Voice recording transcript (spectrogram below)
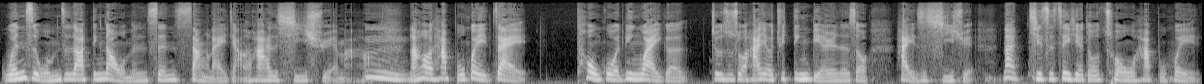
蚊子，我们知道叮到我们身上来讲的话，它是吸血嘛，哈，嗯，然后它不会再透过另外一个。就是说他要去盯别人的时候，他也是吸血。那其实这些都错误，他不会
